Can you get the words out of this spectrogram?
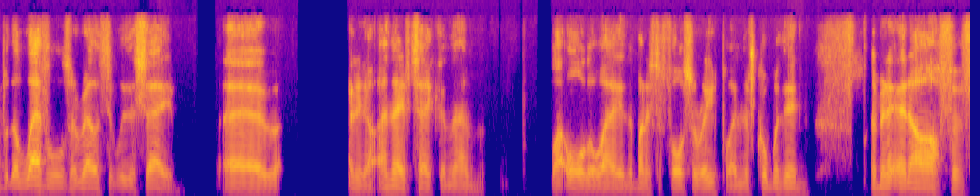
but the levels are relatively the same. Um, and you know, and they've taken them like all the way, and they managed to force a replay, and they've come within a minute and a half of,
